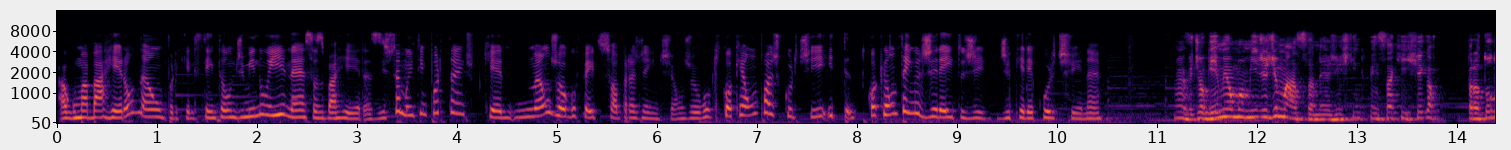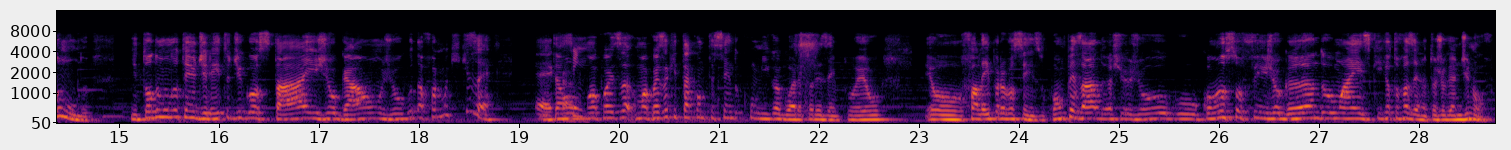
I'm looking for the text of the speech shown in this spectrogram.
alguma barreira ou não, porque eles tentam diminuir né, essas barreiras. Isso é muito importante, porque não é um jogo feito só pra gente, é um jogo que qualquer um pode curtir e qualquer um tem o direito de, de querer curtir, né? É, videogame é uma mídia de massa, né? A gente tem que pensar que chega pra todo mundo. E todo mundo tem o direito de gostar e jogar um jogo da forma que quiser. É, então. Sim. uma coisa, uma coisa que tá acontecendo comigo agora, por exemplo, eu, eu falei pra vocês o quão pesado eu achei o jogo, o quão eu sofri jogando, mas o que, que eu tô fazendo? Eu tô jogando de novo.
